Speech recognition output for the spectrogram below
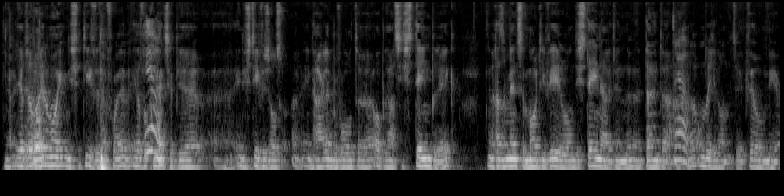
Ja, je hebt wel hele mooie initiatieven daarvoor. heel veel Ja. heb je eh, initiatieven zoals eh, in Haarlem bijvoorbeeld eh, operatie Steenbreek. En dan gaan ze mensen motiveren om die stenen uit hun tuin te halen. Ja. Omdat je dan natuurlijk veel meer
